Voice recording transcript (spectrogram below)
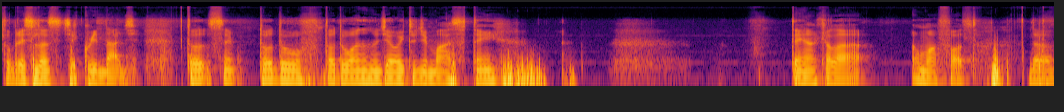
Sobre esse lance de equidade. Todo, todo, todo ano, no dia 8 de março, tem. Tem aquela. Uma foto da.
